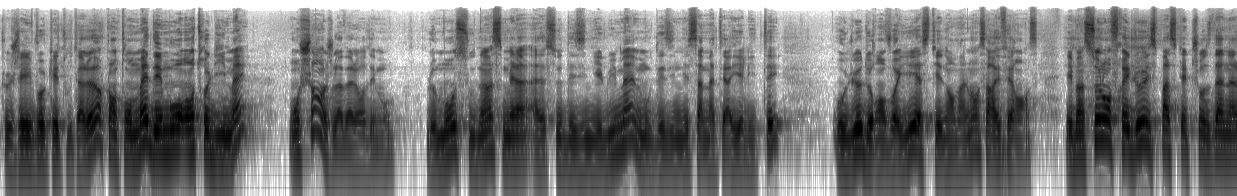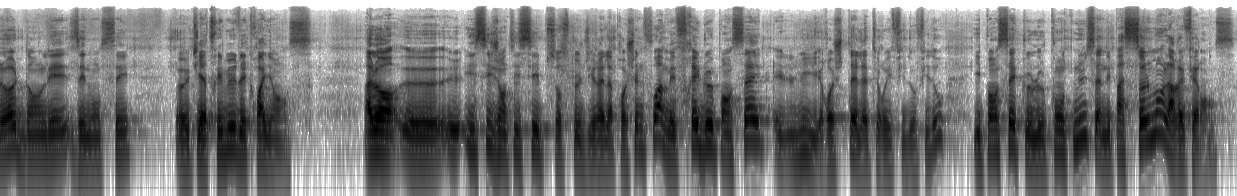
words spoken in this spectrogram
que j'ai évoquée tout à l'heure, quand on met des mots entre guillemets, on change la valeur des mots. Le mot soudain se met à se désigner lui-même ou désigner sa matérialité au lieu de renvoyer à ce qui est normalement sa référence. Et eh bien, selon Frege, il se passe quelque chose d'analogue dans les énoncés euh, qui attribuent des croyances. Alors, euh, ici, j'anticipe sur ce que je dirai la prochaine fois, mais Frege pensait, lui, il rejetait la théorie Fido-Fido, il pensait que le contenu, ça n'est pas seulement la référence.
